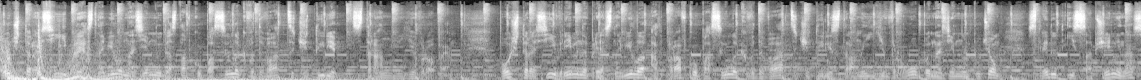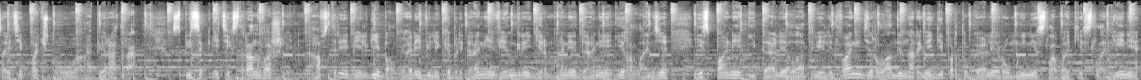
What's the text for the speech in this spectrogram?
Почта России приостановила наземную доставку посылок в 24 страны Европы. Почта России временно приостановила отправку посылок в 24 страны Европы наземным путем, следует из сообщений на сайте почтового оператора. В список этих стран вошли Австрия, Бельгия, Болгария, Великобритания, Венгрия, Германия, Дания, Ирландия, Испания, Италия, Латвия, Литва, Нидерланды, Норвегия, Португалия, Румыния, Словакия, Словения,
